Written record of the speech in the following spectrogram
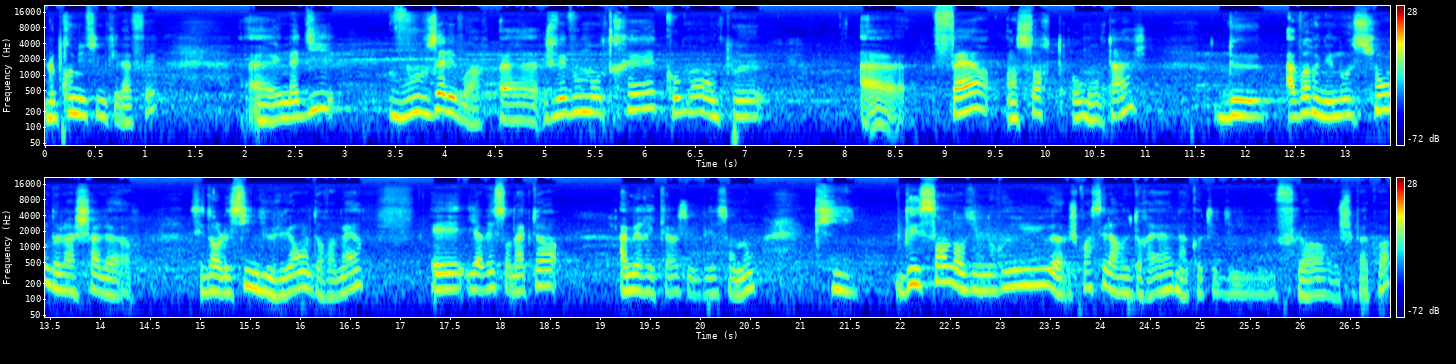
le, premier film qu'il a fait, il m'a dit vous allez voir, je vais vous montrer comment on peut faire en sorte au montage de avoir une émotion de la chaleur. C'est dans Le signe du lion de Romer. Et il y avait son acteur américain, j'ai oublié son nom, qui descend dans une rue, euh, je crois que c'est la rue de Rennes, à côté du Flore ou je sais pas quoi,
